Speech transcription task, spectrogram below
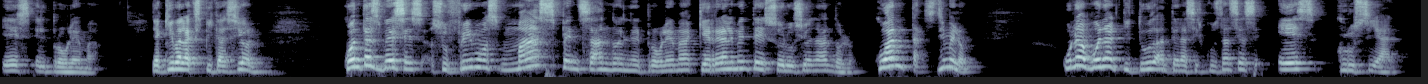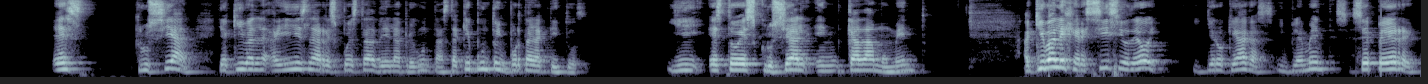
es el problema. Y aquí va la explicación. ¿Cuántas veces sufrimos más pensando en el problema que realmente solucionándolo? ¿Cuántas? Dímelo. Una buena actitud ante las circunstancias es crucial. Es crucial. Y aquí va, ahí es la respuesta de la pregunta. ¿Hasta qué punto importa la actitud? Y esto es crucial en cada momento. Aquí va el ejercicio de hoy y quiero que hagas, implementes. CPR,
